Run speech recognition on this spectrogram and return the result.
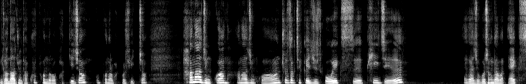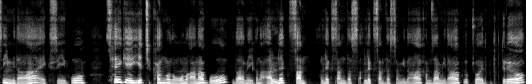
이거 나중에 다 쿠폰으로 바뀌죠? 쿠폰으로 바꿀 수 있죠? 하나증권, 하나증권 출석 체크해 주시고 OX 퀴즈 해가지고 정답은 X입니다. X이고 세 개 예측하는 거는 오늘 안 하고 그 다음에 이거는 알렉산, 알렉산더스, 알렉산더스입니다. 감사합니다. 구독, 좋아요도 부탁드려요.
